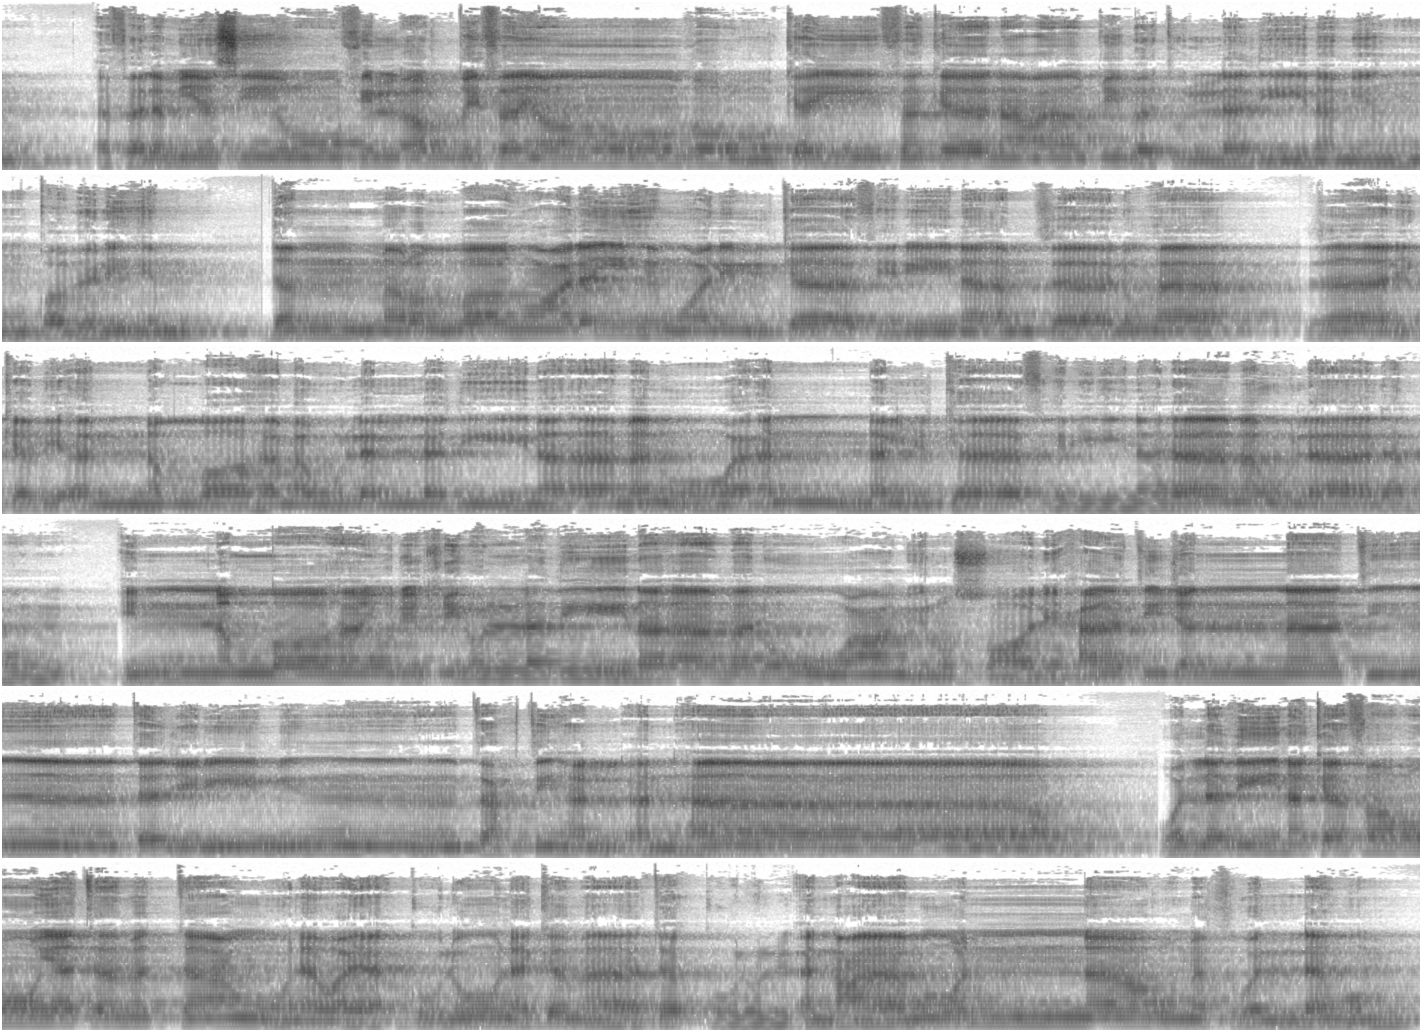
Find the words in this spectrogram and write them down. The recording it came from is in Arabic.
أفلم يسيروا في الأرض فينظروا كيف كان عاقبة الذين من قبلهم دمر الله عليهم وللكافرين أمثالها ذلك بأن الله مولى الذين آمنوا وأن الصالحات جنات تجري من تحتها الأنهار والذين كفروا يتمتعون ويأكلون كما تأكل الأنعام والنار مثوى لهم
